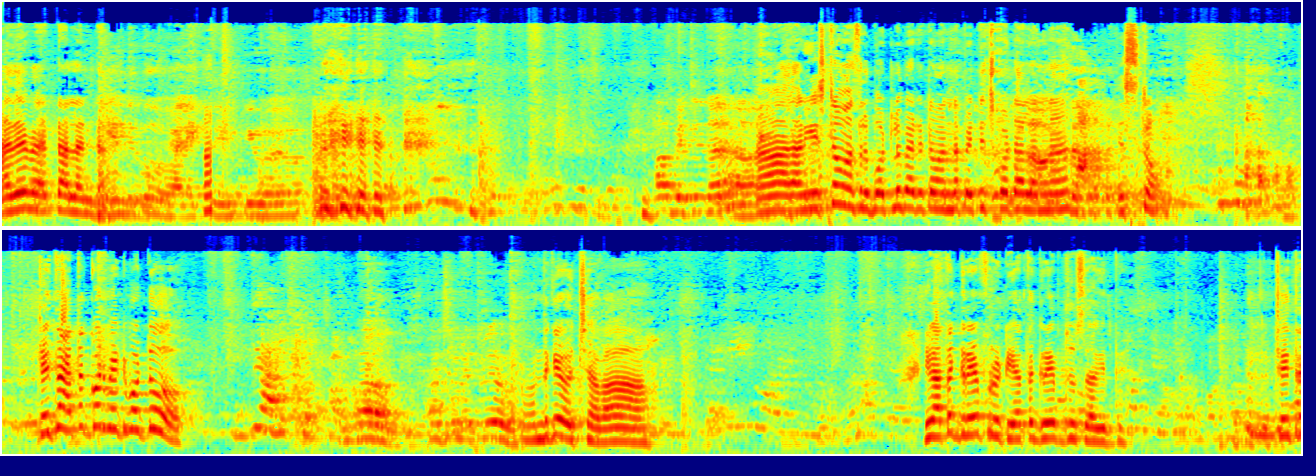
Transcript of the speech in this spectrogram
అది పెట్టాలంట. ఎందుకు థ్యాంక్ యూ పెట్టిందా ఆ, దానికి ఇష్టం అసలు బొట్లు పెట్టడం అన్నా పెట్టించుకోవటాలన్నా ఇష్టం. చైత్ర అత్తకు కూడా పెట్టి బొట్టు. ఆ, కొంచెం పెట్టు. అందుకే వచ్చావా? ఇక అత్త గ్రేప్ ఫ్రూట్ అత్త గ్రేప్ జ్యూస్ తాగిద్ది. చైత్ర.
